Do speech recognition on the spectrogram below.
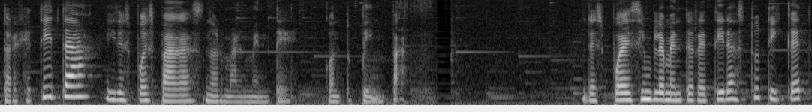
tarjetita y después pagas normalmente con tu PIN Después simplemente retiras tu ticket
